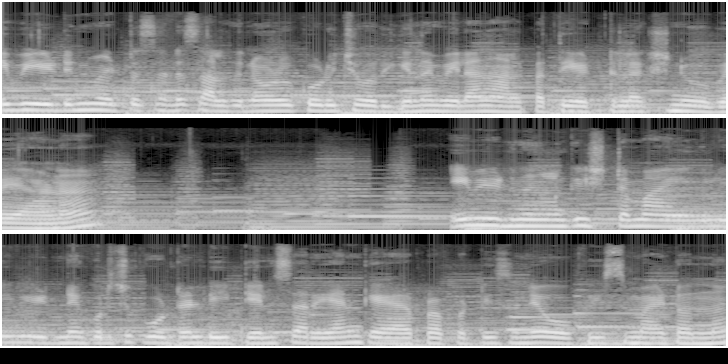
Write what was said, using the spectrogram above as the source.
ഈ വീടിന് എട്ട് സെന്റ് സ്ഥലത്തിനോട് കൂടി ചോദിക്കുന്ന വില നാൽപ്പത്തി എട്ട് ലക്ഷം രൂപയാണ്. ഈ വീട് നിങ്ങൾക്ക് ഇഷ്ടമായെങ്കിൽ ഈ വീടിനെ കുറിച്ച് കൂടുതൽ ഡീറ്റെയിൽസ് അറിയാൻ കെയർ പ്രോപ്പർട്ടീസിന്റെ ഓഫീസുമായിട്ടൊന്ന്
